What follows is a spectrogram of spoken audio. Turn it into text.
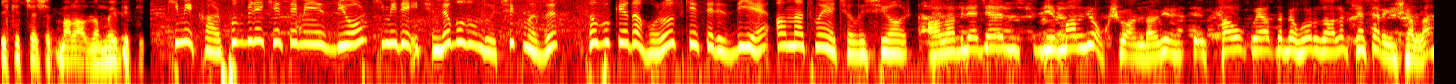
iki çeşit mal aldım mı bitiyor. Kimi karpuz bile kesemeyiz diyor, kimi de içinde bulunduğu çıkmazı tavuk ya da horoz keseriz diye anlatmaya çalışıyor. Alabileceğimiz bir mal yok şu anda. Bir tavuk veya da bir horoz alır keser inşallah.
